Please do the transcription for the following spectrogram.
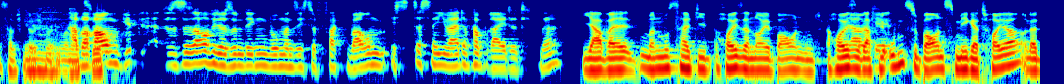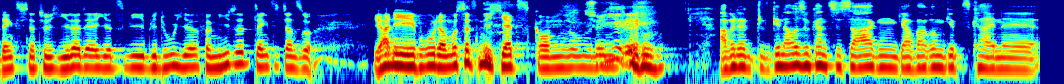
Das habe ich, glaube ich, mal irgendwann Aber erzählt. warum gibt das ist auch wieder so ein Ding, wo man sich so fragt, warum ist das nicht weiter verbreitet, ne? Ja, weil man muss halt die Häuser neu bauen und Häuser ja, okay. dafür umzubauen ist mega teuer. Und da denkt sich natürlich jeder, der jetzt wie, wie du hier vermietet, denkt sich dann so, ja, nee, Bruder, muss jetzt nicht jetzt kommen. So Schwierig. Aber da, genauso kannst du sagen, ja, warum gibt es keine,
